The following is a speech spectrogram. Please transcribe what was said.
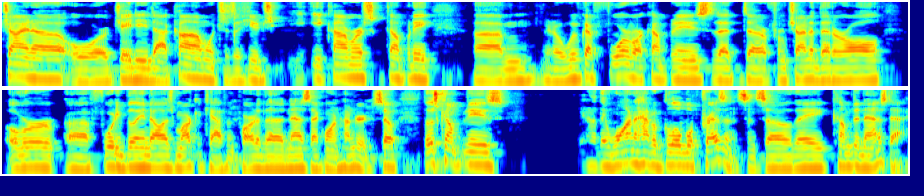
China, or JD.com, which is a huge e-commerce company. Um, you know, we've got four of our companies that are from China that are all over uh, $40 billion market cap and part of the NASDAQ 100. So those companies, you know, they want to have a global presence. And so they come to NASDAQ.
